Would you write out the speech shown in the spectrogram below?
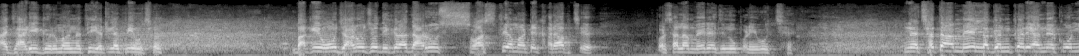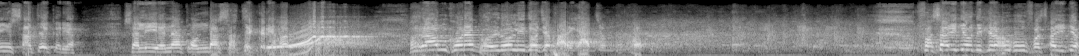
આ જાડી ઘરમાં નથી એટલે પીવું છું. બાકી હું જાણું છું દીકરા દારૂ સ્વાસ્થ્ય માટે ખરાબ છે, પણ સાલા મેરેજનું પણ એવું જ છે. ને છતાં મેં લગ્ન કર્યા ને કોની સાથે કર્યા? સાલી, એના કોંડા સાથે કર્યા. હરામખોરે ભરડો લીધો છે મારી આ ફસાઈ ગયો દીકરા, હું ફસાઈ ગયો.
